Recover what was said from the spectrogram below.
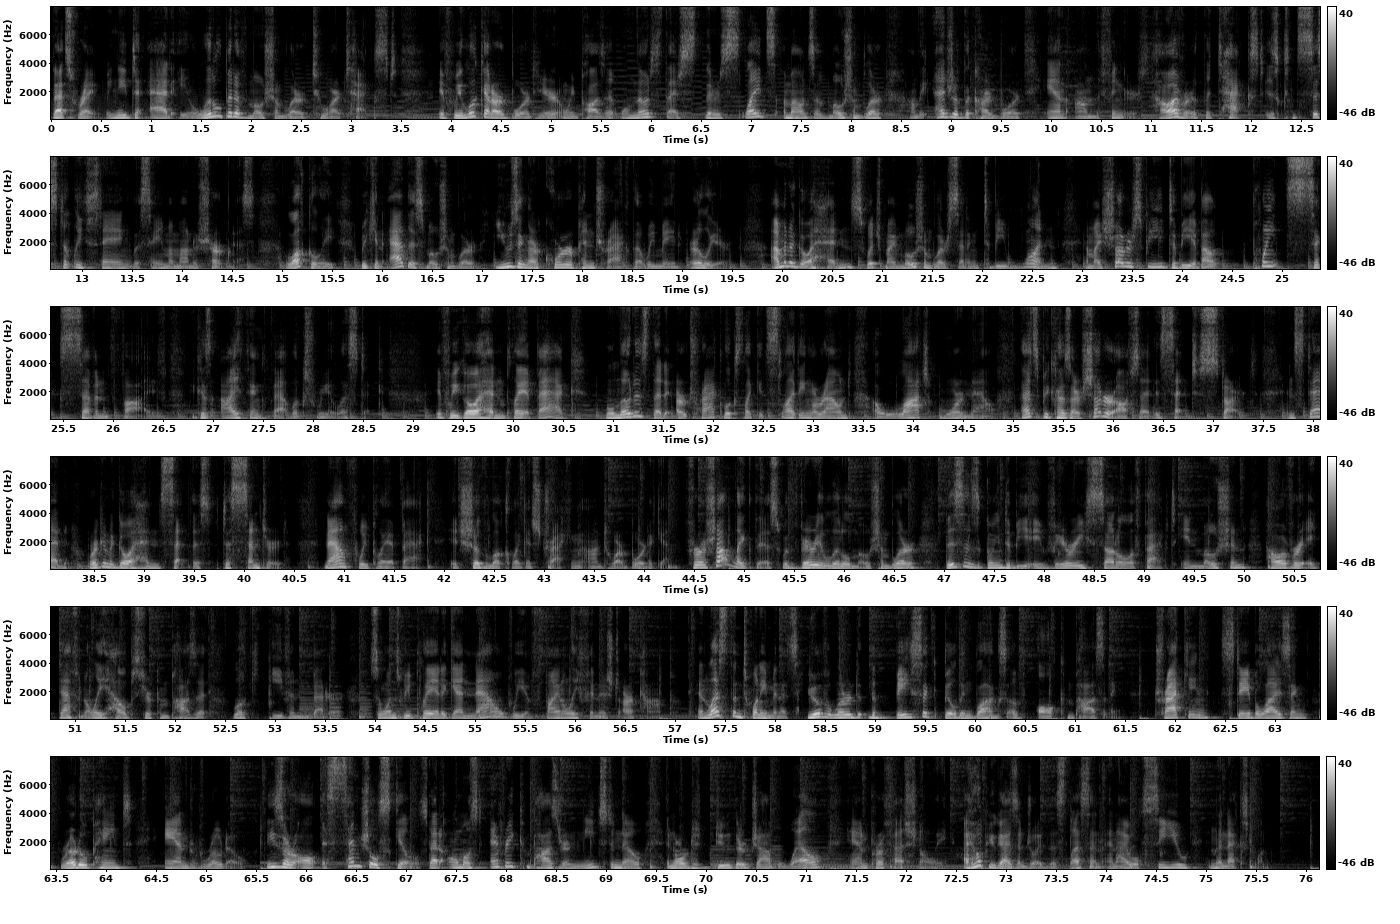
That's right, we need to add a little bit of motion blur to our text. If we look at our board here and we pause it, we'll notice that there's slight amounts of motion blur on the edge of the cardboard and on the fingers. However, the text is consistently staying the same amount of sharpness. Luckily, we can add this motion blur using our corner pin track that we made earlier. I'm going to go ahead and switch my motion blur setting to be 1 and my shutter speed to be about 0.675 because I think that looks realistic. If we go ahead and play it back, we'll notice that our track looks like it's sliding around a lot more now. That's because our shutter offset is set to start. Instead, we're going to go ahead and set this to centered. Now if we play it back, it should look like it's tracking onto our board again. For a shot like this, with very little motion blur, this is going to be a very subtle effect in motion, however it definitely helps your composite look even better. So once we play it again now, we have finally finished our comp. In less than 20 minutes, you have learned the basic building blocks of all compositing tracking, stabilizing, rotopaint, and roto. These are all essential skills that almost every compositor needs to know in order to do their job well and professionally. I hope you guys enjoyed this lesson, and I will see you in the next one.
